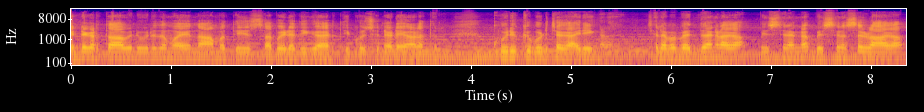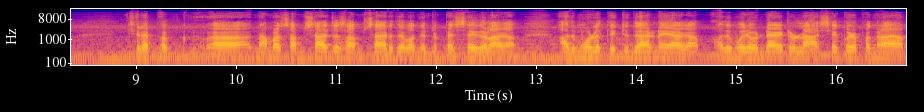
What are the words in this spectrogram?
എന്റെ കർത്താവിന്റെ ഉന്നതമായ നാമത്തെ സഭയുടെ അധികാരത്തെ കുറിച്ചിന്റെ അടയാളത്തിൽ കുരുക്ക് പിടിച്ച കാര്യങ്ങൾ ചിലപ്പോൾ ബന്ധങ്ങളാകാം ബിസിനങ്ങൾ ബിസിനസ്സുകളാകാം ചിലപ്പോൾ നമ്മൾ സംസാരിച്ച സംസാരത്തിൽ വന്നിട്ടുള്ള പെസകളാകാം അതുമൂലം തെറ്റിദ്ധാരണയാകാം അതുമൂലം ഉണ്ടായിട്ടുള്ള ആശയക്കുഴപ്പങ്ങളാകാം.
